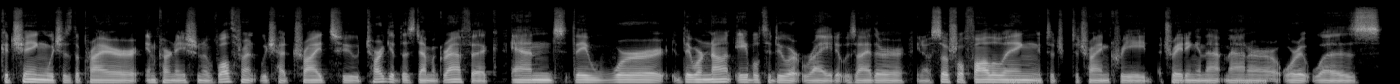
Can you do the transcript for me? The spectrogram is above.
Kaching, which is the prior incarnation of Wealthfront, which had tried to target this demographic, and they were they were not able to do it right. It was either you know social following to to try and create trading in that manner, or it was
